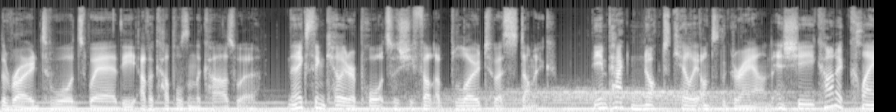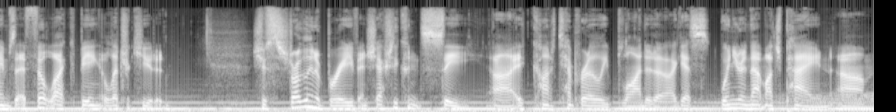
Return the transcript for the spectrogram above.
the road towards where the other couples in the cars were. The next thing Kelly reports was she felt a blow to her stomach. The impact knocked Kelly onto the ground, and she kind of claims that it felt like being electrocuted. She was struggling to breathe and she actually couldn't see. Uh, it kind of temporarily blinded her. I guess when you're in that much pain, um,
